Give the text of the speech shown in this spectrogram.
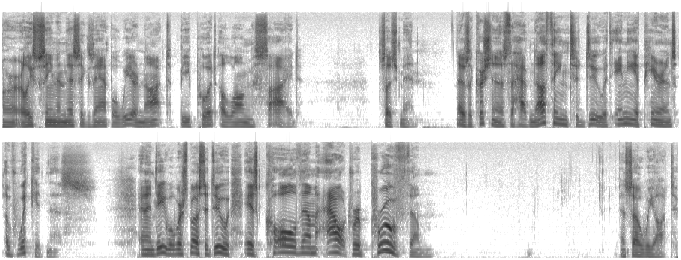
or at least seen in this example, we are not to be put alongside such men. As a Christian is to have nothing to do with any appearance of wickedness. And indeed, what we're supposed to do is call them out, reprove them. And so we ought to.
